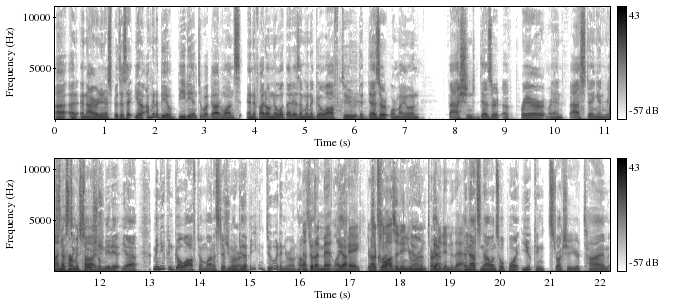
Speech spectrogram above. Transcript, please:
uh, an, an iron in our spirit that says, you know, I'm going to be obedient to what God wants, and if I don't know what that is, I'm going to go off to the desert or my own fashioned desert of prayer and fasting and resisting social media. Yeah, I mean, you can go off to a monastery if you want to do that, but you can do it in your own home. That's what I meant. Like, Yeah, hey, there's a that's what- closet in your yeah. room. Turn yeah. it into that. And that's Nouwen's whole point. You can structure your time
